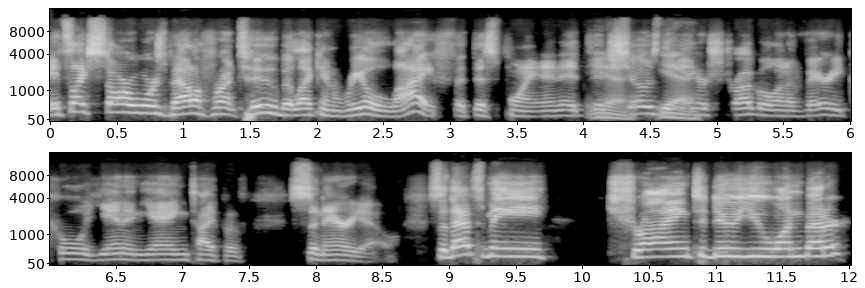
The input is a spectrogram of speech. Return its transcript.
it's like star wars battlefront 2 but like in real life at this point and it, it Yeah, shows the yeah. inner struggle in a very cool yin and yang type of scenario so that's me trying to do you one better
